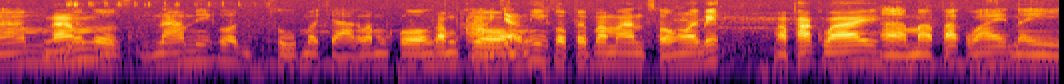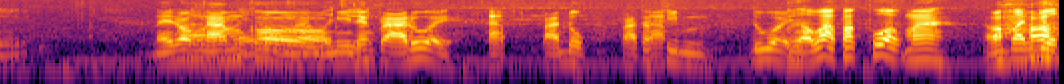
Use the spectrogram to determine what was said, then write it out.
น้ำน้ำแล้วก็น้ำนี่ก็สูบมาจากลำคลองลำคลอง ห่างจากนี่ก็ไปประมาณ 200 เมตรมาพักไว้ อ่ามาพักไว้ใน ในร่องน้ำในก็ร่องน้ำเมื่อกี้มีเลี้ยงปลาด้วย ครับ ปลาดุกปลาทับครับทิมด้วยเผื่อว่าพักพวกมาอ๋อวันหยุด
